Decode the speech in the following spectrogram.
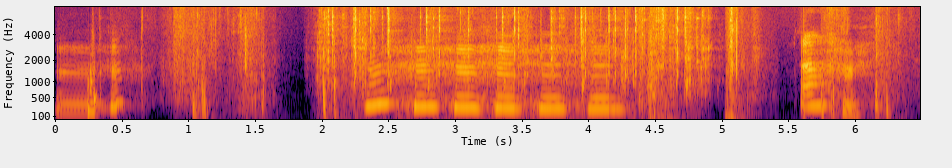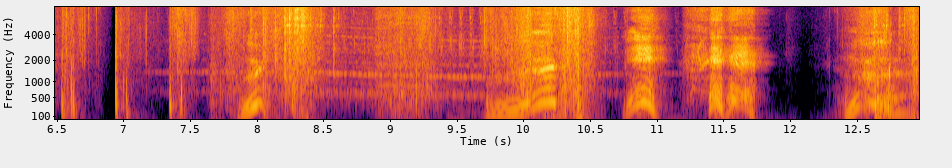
Mm-hmm. Mm-hmm. Mm-hmm. Uh-huh. Yeah.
